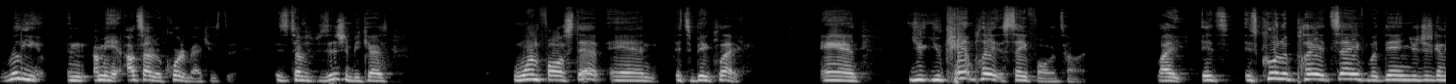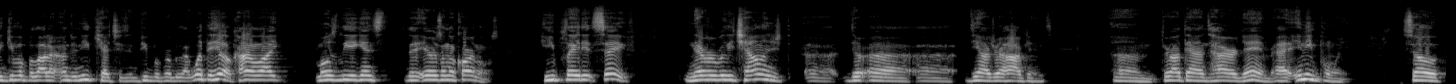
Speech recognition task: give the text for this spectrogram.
really, and I mean, outside of the quarterback is the is the toughest position because one false step and it's a big play, and you you can't play it safe all the time. Like it's it's cool to play it safe, but then you're just gonna give up a lot of underneath catches, and people are gonna be like, "What the hell?" Kind of like Moseley against the Arizona Cardinals. He played it safe, never really challenged uh, De, uh, uh, DeAndre Hopkins um, throughout that entire game at any point. So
